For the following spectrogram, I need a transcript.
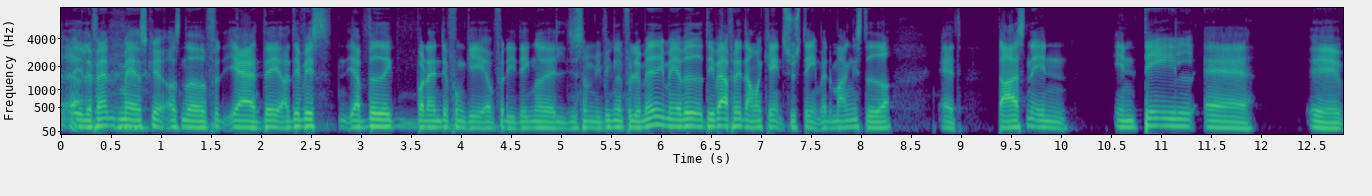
elefantmaske og sådan noget. For, ja, det, og det vidste, jeg ved ikke, hvordan det fungerer, fordi det er ikke noget, jeg ligesom i virkeligheden følger med i, men jeg ved, at det er i hvert fald et amerikansk system, at mange steder, at der er sådan en, en del af øh,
